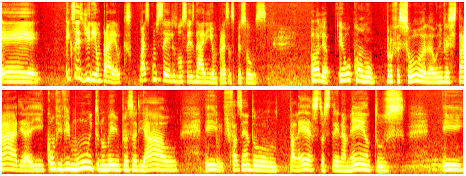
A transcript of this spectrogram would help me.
é... o que, que vocês diriam para ela? Quais conselhos vocês dariam para essas pessoas? Olha, eu como professora universitária e convivi muito no meio empresarial e fazendo palestras, treinamentos e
